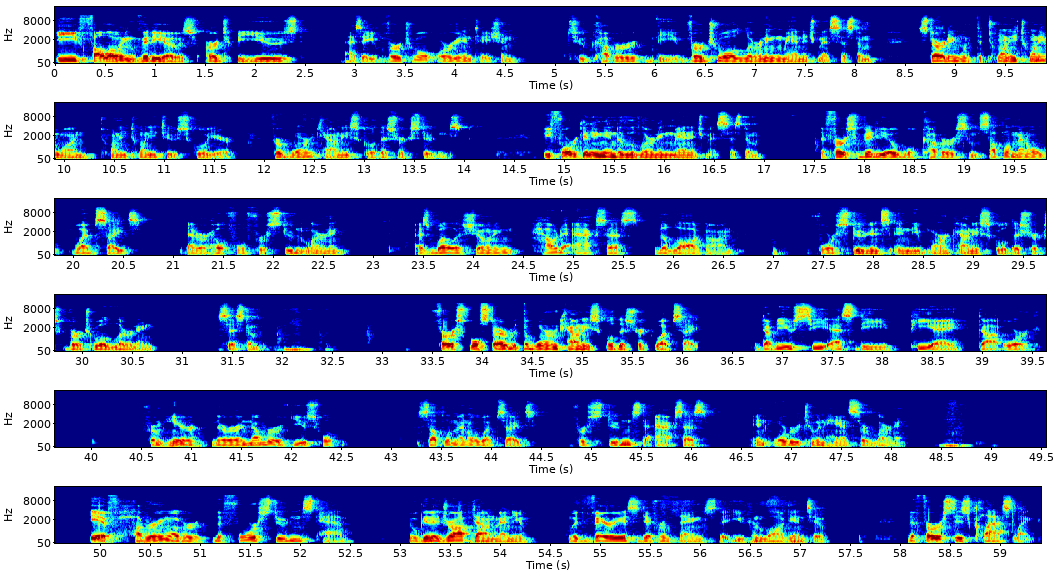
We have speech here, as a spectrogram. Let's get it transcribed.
The following videos are to be used as a virtual orientation to cover the virtual learning management system, starting with the 2021-2022 school year for Warren County School District students. Before getting into the learning management system, the first video will cover some supplemental websites that are helpful for student learning, as well as showing how to access the logon for students in the Warren County School District's virtual learning system. First, we'll start with the Warren County School District website, wcsdpa.org. From here, there are a number of useful supplemental websites for students to access in order to enhance their learning. If hovering over the For Students tab, you'll get a drop-down menu with various different things that you can log into. The first is ClassLink.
